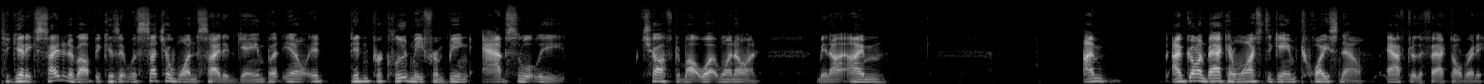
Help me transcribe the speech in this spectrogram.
to get excited about because it was such a one-sided game, but you know, it didn't preclude me from being absolutely chuffed about what went on. I mean, I, I'm I'm I've gone back and watched the game twice now after the fact already.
